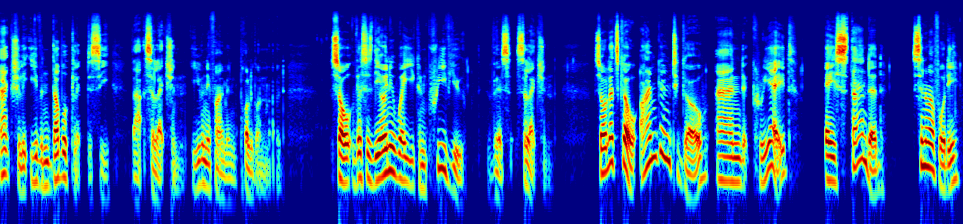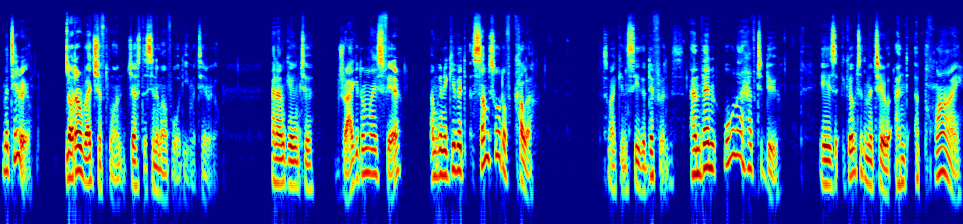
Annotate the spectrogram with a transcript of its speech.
actually even double click to see that selection, even if I'm in polygon mode. So this is the only way you can preview this selection. So let's go. I'm going to go and create a standard Cinema 4D material. Not a Redshift one, just a Cinema 4D material. And I'm going to drag it on my sphere. I'm going to give it some sort of color so I can see the difference. And then all I have to do is go to the material and apply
